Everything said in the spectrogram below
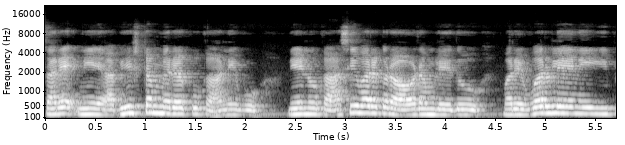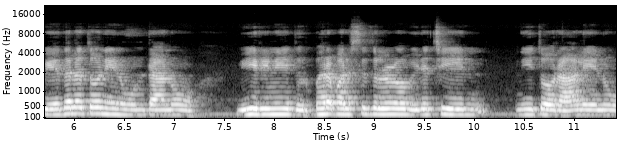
సరే నీ అభీష్టం మేరకు కానివ్వు. నేను కాశీ వరకు రావడం లేదు. మరెవ్వరు లేని ఈ పేదలతో నేను ఉంటాను. వీరిని దుర్భర పరిస్థితులలో విడిచి నీతో రాలేను.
